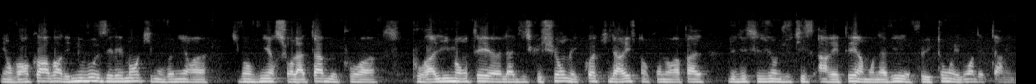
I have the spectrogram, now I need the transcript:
et on va encore avoir des nouveaux éléments qui vont venir vont venir sur la table pour pour alimenter la discussion. Mais quoi qu'il arrive, tant qu'on n'aura pas de décision de justice arrêtée, à mon avis, le feuilleton est loin d'être terminé.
